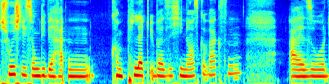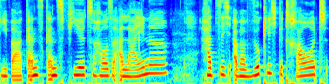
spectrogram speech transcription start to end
Schulschließungen, die wir hatten, komplett über sich hinausgewachsen. Also die war ganz, ganz viel zu Hause alleine, hat sich aber wirklich getraut,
